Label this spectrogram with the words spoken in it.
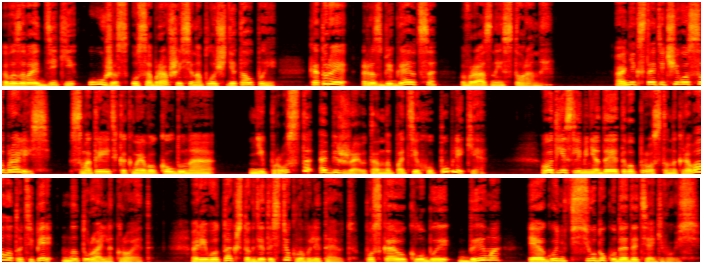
вызывает дикий ужас у собравшейся на площади толпы, которые разбегаются в разные стороны. Они, кстати, чего собрались? Смотреть, как моего колдуна не просто обижают, а на потеху публике? Вот если меня до этого просто накрывало, то теперь натурально кроет. Реву так, что где-то стекла вылетают, пускаю клубы дыма и огонь всюду, куда дотягиваюсь.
